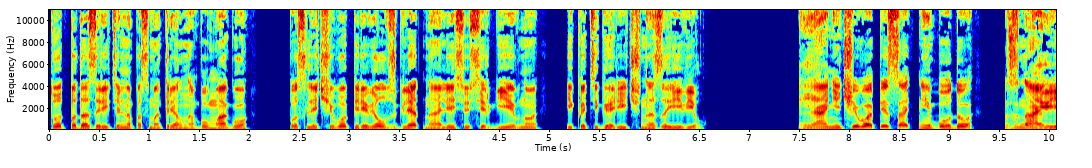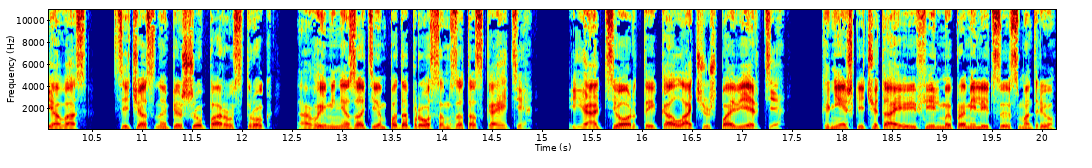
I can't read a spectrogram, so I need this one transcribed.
Тот подозрительно посмотрел на бумагу, после чего перевел взгляд на Олесю Сергеевну и категорично заявил. «Я ничего писать не буду. Знаю я вас. Сейчас напишу пару строк, а вы меня затем под опросом затаскаете. Я тертый калач, уж поверьте. Книжки читаю и фильмы про милицию смотрю».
